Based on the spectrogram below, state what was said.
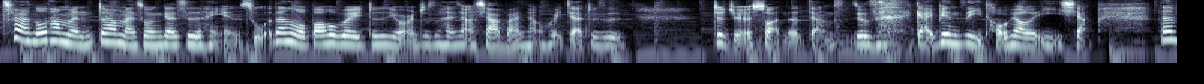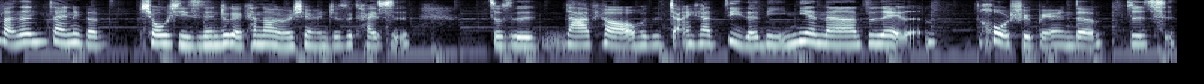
虽然说他们对他们来说应该是很严肃，但是我不知道会不会就是有人就是很想下班想回家，就是就觉得算了这样子，就是改变自己投票的意向。但反正在那个休息时间就可以看到有一些人就是开始就是拉票或者讲一下自己的理念啊之类的，获取别人的支持。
